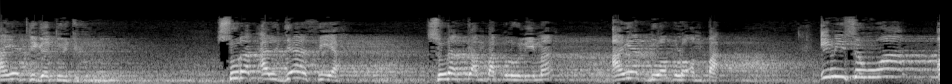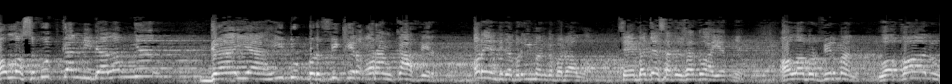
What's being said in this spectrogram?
ayat 37. Surat Al-Jathiyah surat ke-45 ayat 24. Ini semua Allah sebutkan di dalamnya gaya hidup berpikir orang kafir, orang yang tidak beriman kepada Allah. Saya baca satu-satu ayatnya. Allah berfirman, "Wa qalu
